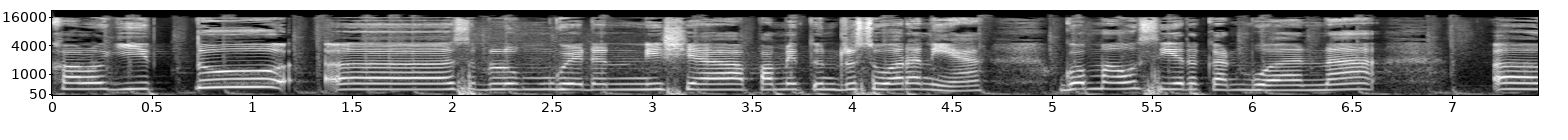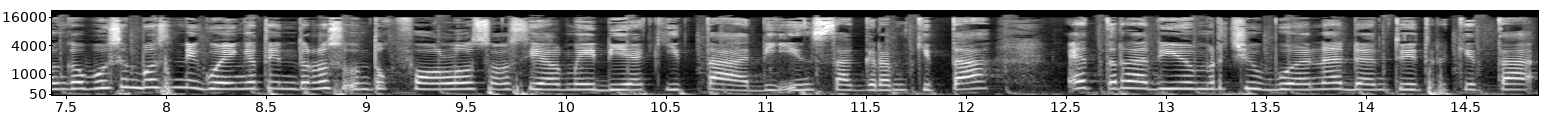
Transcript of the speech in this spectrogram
Kalau gitu, uh, sebelum gue dan Nisha pamit undur suara nih ya, gue mau sih rekan buana eh, nggak bosen-bosen nih gue ingetin terus untuk follow sosial media kita di Instagram kita @radiomercubuana dan Twitter kita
